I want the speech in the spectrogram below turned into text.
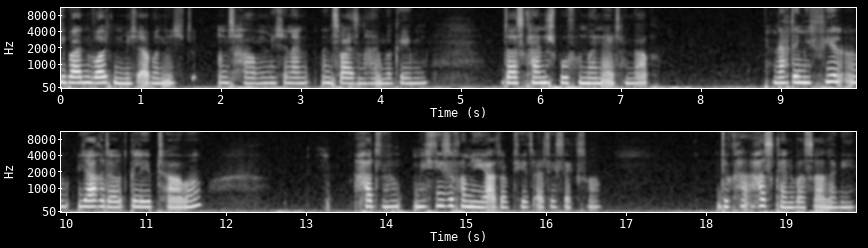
Die beiden wollten mich aber nicht und haben mich in ein ins Waisenheim gegeben, da es keine Spur von meinen Eltern gab. Nachdem ich vier Jahre dort gelebt habe, hat mich diese Familie adoptiert, als ich sechs war. Du hast keine Wasserallergie.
